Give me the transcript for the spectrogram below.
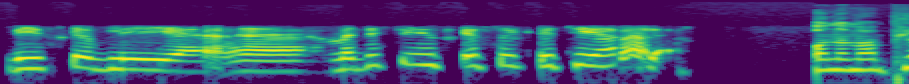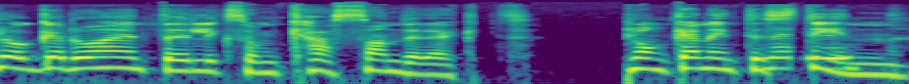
Vi ska bli eh, medicinska sekreterare. Och när man pluggar då är inte liksom kassan direkt, plonkar ni inte stinn?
